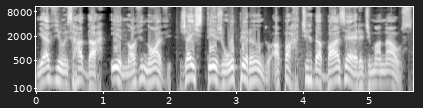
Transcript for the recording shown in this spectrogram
e aviões radar E-99 já estejam operando a partir da base aérea de Manaus,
